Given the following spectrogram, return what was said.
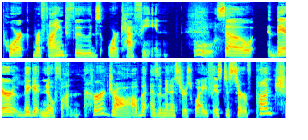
pork, refined foods, or caffeine. Ooh. So they're they get no fun. Her job as a minister's wife is to serve punch,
